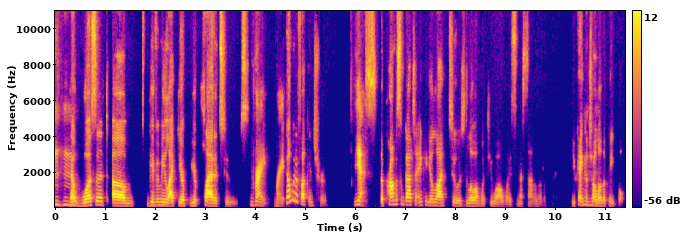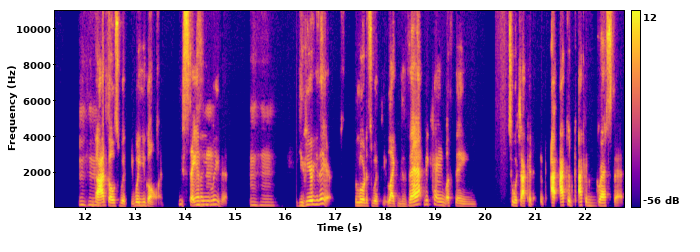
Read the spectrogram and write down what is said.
mm-hmm. that wasn't um, giving me like your your platitudes. Right, right. Tell me the fucking truth. Yes. The promise of God to anchor your life to is Lo, I'm with you always. And that's not a little thing. You can't control mm-hmm. other people. Mm-hmm. God goes with you. Where you going? You staying or you mm-hmm. leaving? Mm-hmm. You here, you there. The Lord is with you. Like that became a thing to which I could I, I could I could grasp that.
